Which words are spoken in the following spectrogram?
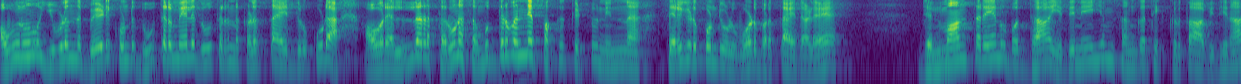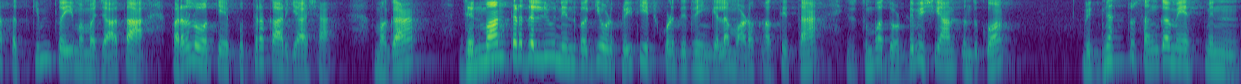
ಅವನು ಇವಳನ್ನು ಬೇಡಿಕೊಂಡು ದೂತರ ಮೇಲೆ ದೂತರನ್ನು ಕಳಿಸ್ತಾ ಇದ್ದರೂ ಕೂಡ ಅವರೆಲ್ಲರ ತರುಣ ಸಮುದ್ರವನ್ನೇ ಪಕ್ಕಕ್ಕಿಟ್ಟು ನಿನ್ನ ಸೆರೆಗಿಡ್ಕೊಂಡು ಇವಳು ಓಡಿ ಬರ್ತಾ ಇದ್ದಾಳೆ. ಜನ್ಮಾಂತರೇನು ಬದ್ಧ ಯದಿನೇಯಂ ಸಂಗತಿ ಕೃತ ವಿಧಿನ ತತ್ಕಿಂ ತ್ವಯಿ ಮಮ ಜಾತ ಪರಲೋಕೆ ಪುತ್ರ ಕಾರ್ಯಾಶ. ಮಗ, ಜನ್ಮಾಂತರದಲ್ಲಿಯೂ ನಿನ್ನ ಬಗ್ಗೆ ಅವಳು ಪ್ರೀತಿ ಇಟ್ಕೊಳ್ದಿದ್ರೆ ಹೀಗೆಲ್ಲ ಮಾಡೋಕ್ಕಾಗ್ತಿತ್ತ? ಇದು ತುಂಬ ದೊಡ್ಡ ವಿಷಯ ಅಂತಂದುಕೋ. ವಿಘ್ನಸ್ತು ಸಂಗಮೇಸ್ಮಿನ್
